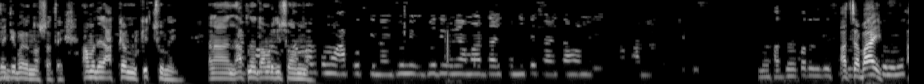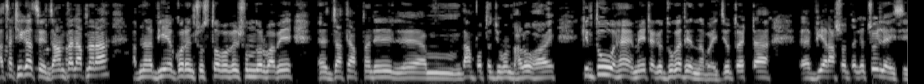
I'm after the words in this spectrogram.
যাইতে পারেন ওর সাথে। আমাদের আটকানোর কিচ্ছু নেই। কারণ আপনার তো আমার কিছু কোনো আপত্তি নাই। যদি উনি আমার দায়িত্ব নিতে চায় তাহলে আচ্ছা ভাই আচ্ছা ঠিক আছে। যান তাহলে আপনারা আপনারা বিয়ে করেন সুস্থভাবে সুন্দরভাবে যাতে আপনাদের দাম্পত্য জীবন ভালো হয়। কিন্তু হ্যাঁ মেয়েটাকে ধোকা দেন না ভাই। যেহেতু একটা বিয়ের আসর থেকে চলে আইছে।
